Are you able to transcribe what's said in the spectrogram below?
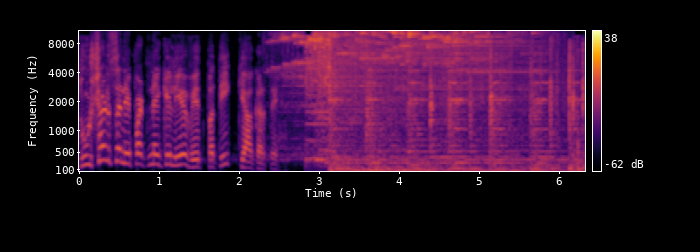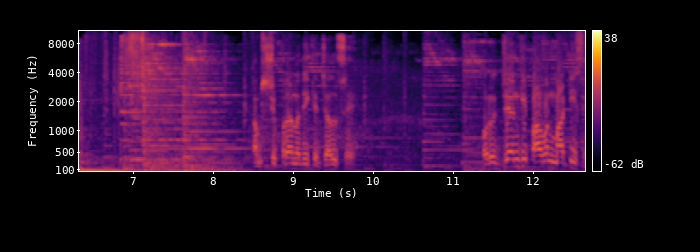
दूषण से निपटने के लिए वेदपति क्या करते हैं। हम शिप्रा नदी के जल से और उज्जैन की पावन माटी से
